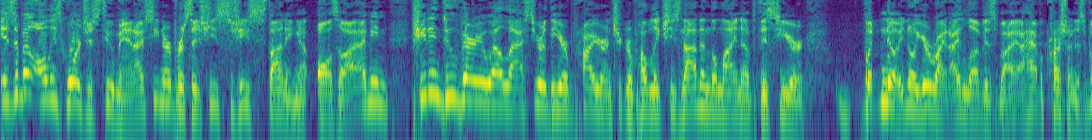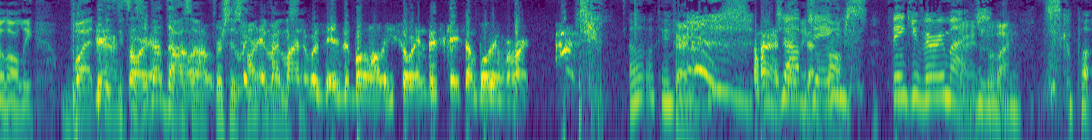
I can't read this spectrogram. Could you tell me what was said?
Isabel Oli's gorgeous too, man. I've seen her person. She's she's stunning. Also, I, I mean, she didn't do very well last year or the year prior in Czech Republic. She's not in the lineup this year. But no, no, you're right. I love Isabel. I I have a crush on Isabel Oli. But Yeah, it's sorry. Isabel Daza versus in Heart In my mind, it was Isabel Oli. So in this case, I'm voting for Heart. Oh, okay. Fair enough. Good job, James. Thank you very much. All right, bye-bye. Diyos ko po.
